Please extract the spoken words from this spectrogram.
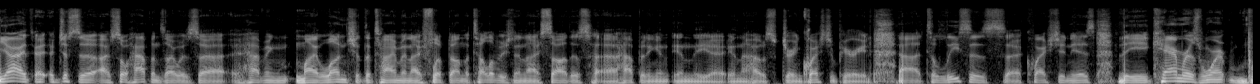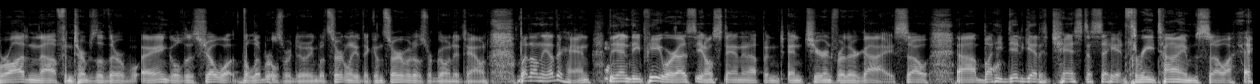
Yeah, it, it just uh, so happens I was uh, having my lunch at the time, and I flipped on the television and I saw this uh, happening in, in the uh, in the house during question period. Uh, to Lisa's uh, question is the cameras weren't broad enough in terms of their angle to show what the Liberals were doing, but certainly the Conservatives were going to town. But on the other hand, the NDP were as you know standing up and, and cheering for their guys. So, but he did get a chance to say it three times, so I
